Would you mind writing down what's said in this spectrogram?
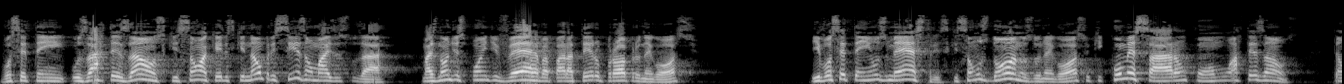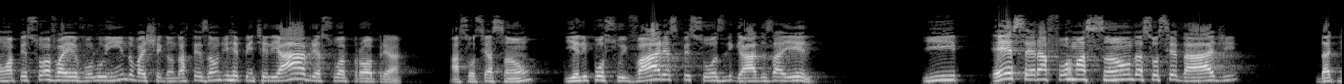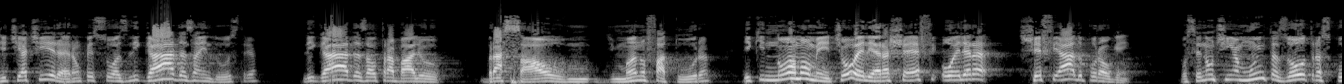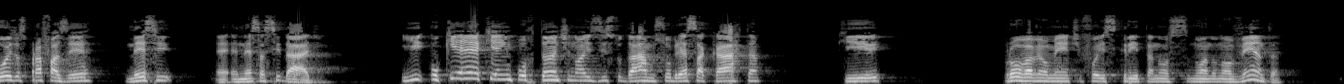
Você tem os artesãos, que são aqueles que não precisam mais estudar, mas não dispõem de verba para ter o próprio negócio. E você tem os mestres, que são os donos do negócio, que começaram como artesãos. Então a pessoa vai evoluindo, vai chegando artesão, de repente ele abre a sua própria associação e ele possui várias pessoas ligadas a ele. E essa era a formação da sociedade de Tiatira. Eram pessoas ligadas à indústria, ligadas ao trabalho braçal, de manufatura, e que normalmente ou ele era chefe ou ele era chefiado por alguém. Você não tinha muitas outras coisas para fazer nesse, é, nessa cidade. E o que é que é importante nós estudarmos sobre essa carta que provavelmente foi escrita no, no ano 90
